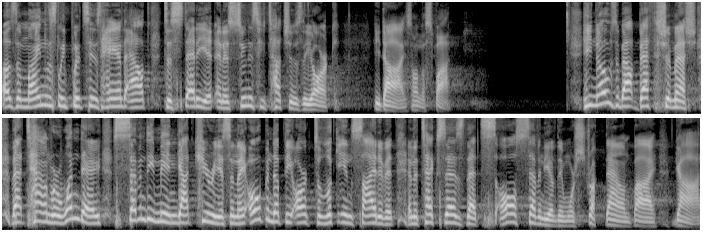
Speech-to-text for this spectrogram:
Uzzah mindlessly puts his hand out to steady it. And as soon as he touches the ark, he dies on the spot. He knows about Beth Shemesh, that town where one day 70 men got curious and they opened up the ark to look inside of it. And the text says that all 70 of them were struck down by God.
